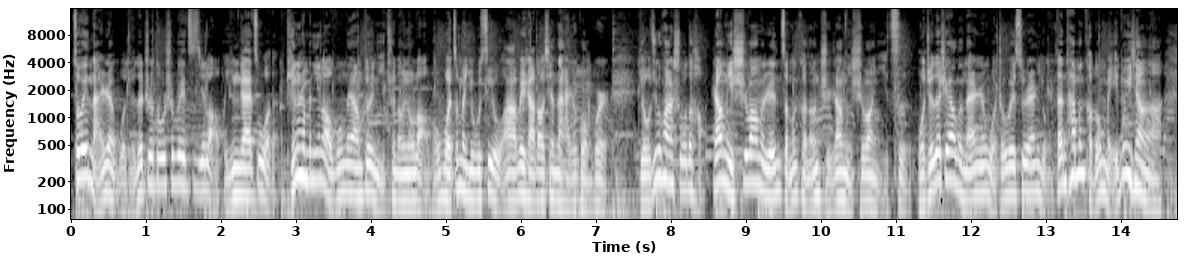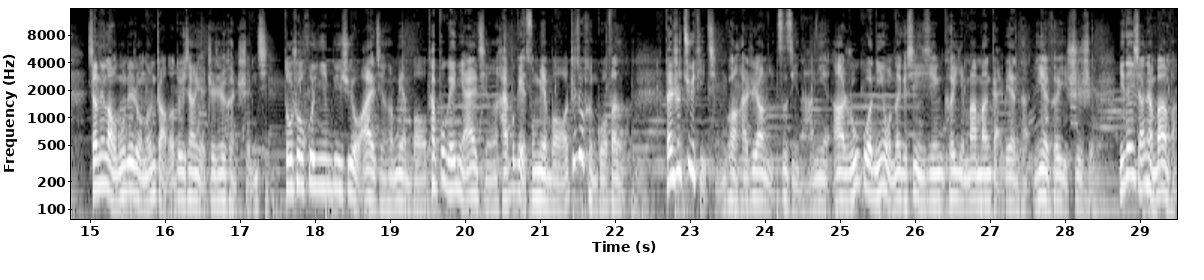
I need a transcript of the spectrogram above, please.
作为男人，我觉得这都是为自己老婆应该做的。凭什么你老公那样对你却能有老婆，我这么优秀啊？为啥到现在还是光棍儿？有句话说得好，让你失望的人怎么可能只让你失望一次？我觉得这样的男人，我周围虽然有，但他们可都没对象啊。像你老公这种能找到对象也真是很神奇。都说婚姻必须有爱情和面包，他不给你爱情，还不给送面包，这就很过分了。但是具体情况还是要你自己拿捏啊！如果你有那个信心，可以慢慢改变它，你也可以试试。你得想想办法。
